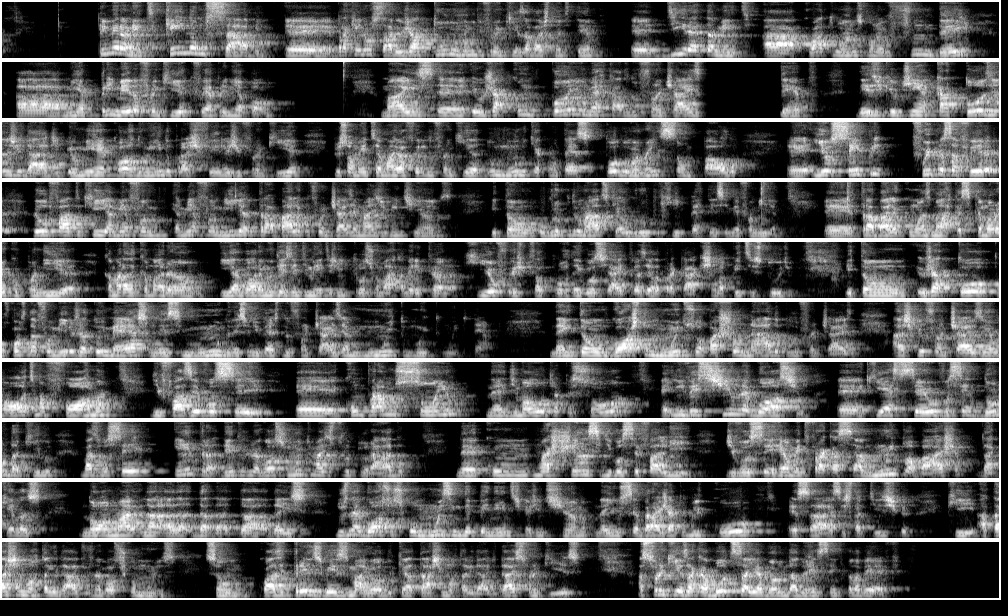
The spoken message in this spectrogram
Primeiramente, quem não sabe, é, para quem não sabe, eu já atuo no ramo de franquias há bastante tempo, é, diretamente há quatro anos, quando eu fundei a minha primeira franquia, que foi a Premia Pão. Mas é, eu já acompanho o mercado do franchise há tempo. Desde que eu tinha 14 anos de idade, eu me recordo indo para as feiras de franquia, principalmente a maior feira de franquia do mundo, que acontece todo ano em São Paulo. É, e eu sempre fui para essa feira pelo fato que a minha, a minha família trabalha com franchise há mais de 20 anos. Então, o Grupo Drumatos, que é o grupo que pertence à minha família, é, trabalha com as marcas Camarão e Companhia, Camarada Camarão, e agora, muito recentemente, a gente trouxe uma marca americana que eu fui responsável por negociar e trazer ela para cá, que chama Pizza Studio. Então, eu já tô, por conta da família, eu já estou imerso nesse mundo, nesse universo do franchise há muito, muito, muito tempo. Né? Então, gosto muito, sou apaixonado pelo franchise. Acho que o franchise é uma ótima forma de fazer você é, comprar um sonho né, de uma outra pessoa, é, investir um negócio é, que é seu, você é dono daquilo, mas você entra dentro de um negócio muito mais estruturado, né, com uma chance de você falir, de você realmente fracassar muito abaixo daquelas normas, da, da, da, das, dos negócios comuns independentes que a gente chama, né, e o Sebrae já publicou essa, essa estatística, que a taxa de mortalidade dos negócios comuns são quase três vezes maior do que a taxa de mortalidade das franquias. As franquias acabou de sair agora um dado recente pela BF.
